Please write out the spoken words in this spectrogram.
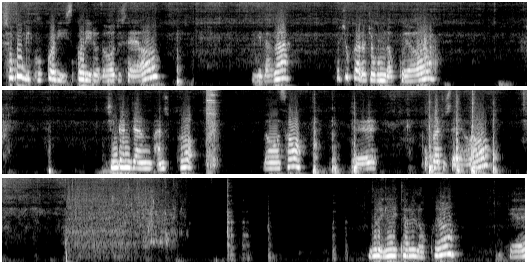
소고기 국거리 국거리로 넣어주세요. 여기다가 고춧가루 조금 넣고요. 진간장 반 수저 넣어서 이제 볶아주세요. 물 1리터를 넣고요. 이렇게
